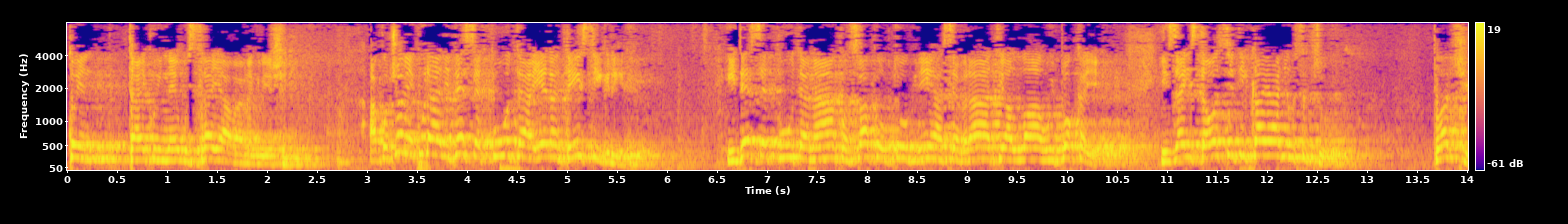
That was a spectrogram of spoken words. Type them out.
Ko je taj koji ne ustrajava na griješenju? Ako čovjek uradi deset puta jedan te isti grijeh i deset puta nakon svakog tog grijeha se vrati Allahu i pokaje i zaista osjeti kajanje u srcu plaći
